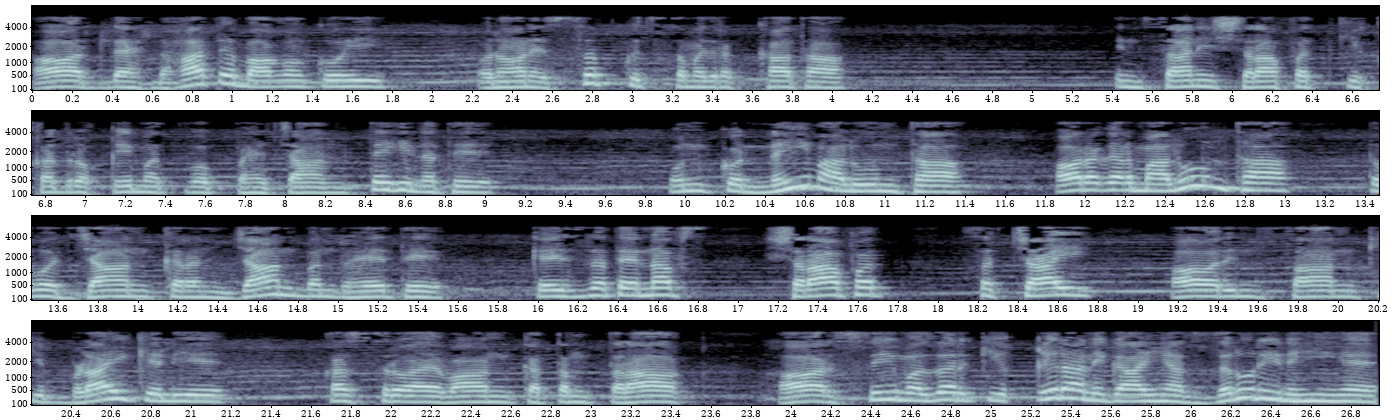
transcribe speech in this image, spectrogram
اور لہلہاتے باغوں کو ہی انہوں نے سب کچھ سمجھ رکھا تھا۔ انسانی شرافت کی قدر و قیمت وہ پہچانتے ہی نہ تھے۔ ان کو نہیں معلوم تھا اور اگر معلوم تھا تو وہ جان کر انجان بن رہے تھے کہ عزت نفس، شرافت، سچائی اور انسان کی بڑائی کے لیے قصر و ایوان کا تم تراک اور سی مزر کی قیرہ نگاہیاں ضروری نہیں ہے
